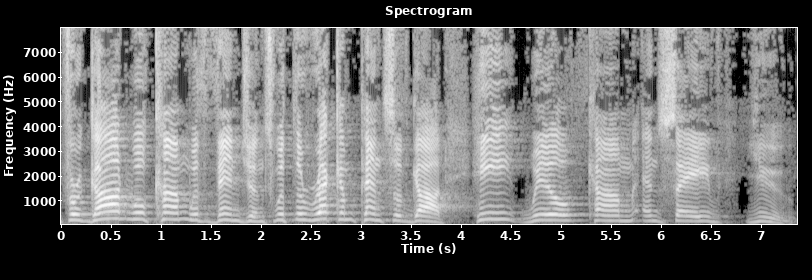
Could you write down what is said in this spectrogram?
For God will come with vengeance, with the recompense of God. He will come and save you.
